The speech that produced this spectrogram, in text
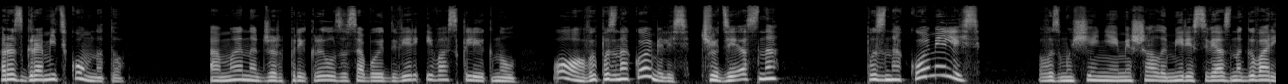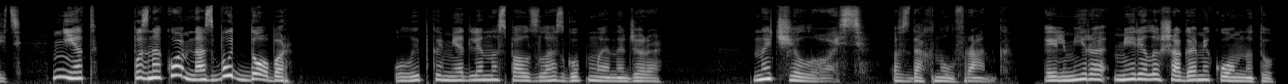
разгромить комнату. А менеджер прикрыл за собой дверь и воскликнул. «О, вы познакомились? Чудесно!» «Познакомились?» Возмущение мешало Мире связно говорить. «Нет, познакомь нас, будь добр!» Улыбка медленно сползла с губ менеджера. «Началось», — вздохнул Франк. Эльмира мерила шагами комнату.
